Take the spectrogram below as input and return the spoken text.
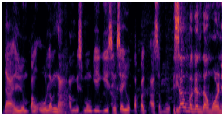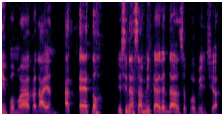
dahil yung pang-ulam na ang mismong gigising sa'yo kapag asa bukid. Isang magandang morning po mga kanayan. At eto, yung sinasabing kagandahan sa probinsya.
